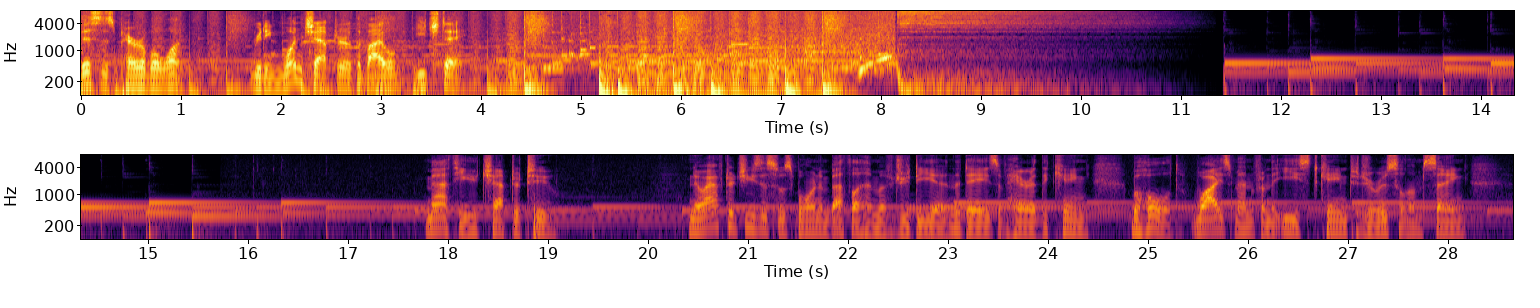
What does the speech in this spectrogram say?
This is Parable 1, reading one chapter of the Bible each day. Matthew chapter 2 Now, after Jesus was born in Bethlehem of Judea in the days of Herod the king, behold, wise men from the east came to Jerusalem, saying,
